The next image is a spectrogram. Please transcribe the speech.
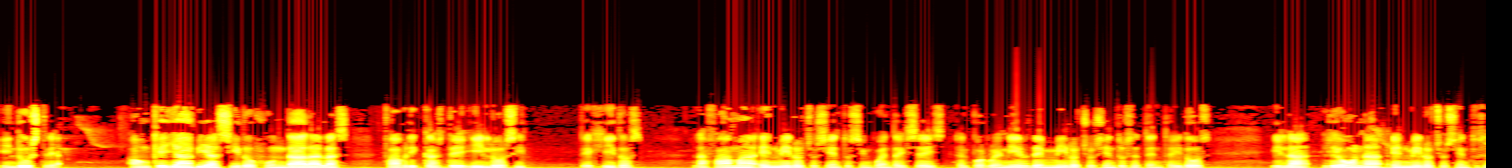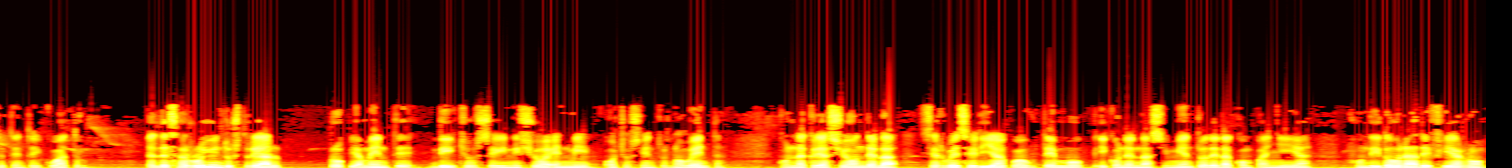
Industria. Aunque ya había sido fundada las fábricas de hilos y tejidos, la fama en 1856, el porvenir de 1872 y la Leona en 1874, el desarrollo industrial propiamente dicho se inició en 1890 con la creación de la cervecería Cuauhtémoc y con el nacimiento de la compañía fundidora de fierro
